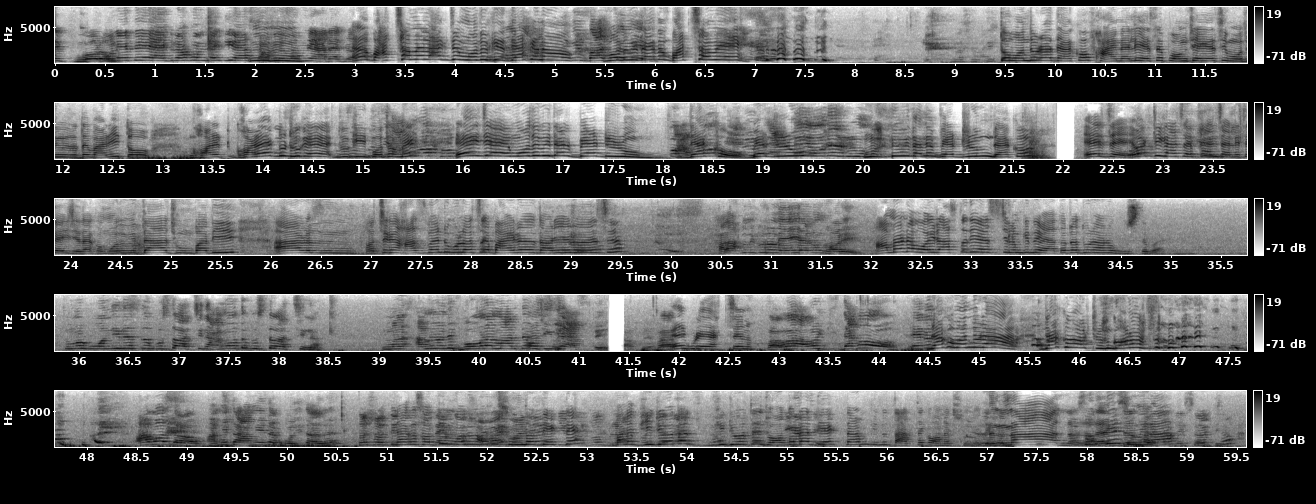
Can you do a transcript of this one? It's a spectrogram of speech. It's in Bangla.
বাচ্চা মেয়ে লাগছে মধুকে দেখে না মধুমিতা একদম বাচ্চা মেয়ে। তো বন্ধুরা দেখো ফাইনালি এসে পৌঁছে গেছি মধুমিতাদের বাড়ি। তো ঘরে ঘরে একটু ঢুকে ঢুকি প্রথমে। এই যে মধুমিতার বেডরুম দেখো বেডরুম মধুমিতাদের বেডরুম দেখো। এই যে এবার ঠিক আছে ফ্যান চালিয়েছে এই যে দেখো মধুমিতা ঝুম্পাদি আর হচ্ছে হাজব্যান্ডগুলো হচ্ছে বাইরে দাঁড়িয়ে রয়েছে। নেই এখন ঘরে। আমরা না ওই রাস্তা দিয়ে এসেছিলাম কিন্তু এতটা দূরে আমরা বুঝতে পারিনি। তোমরা কোন দিকে এসছো বুঝতে পারছি না আমিও তো বুঝতে পারছি না। মানে আমি যে গোমরা মারতে পারছি যে আসতে এই ঘুরে যাচ্ছেন। বাবা আবার দেখো দেখো বন্ধুরা দেখো গরম আমার দাও আমি এটা আমি এটা বলি তাহলে। দেখো সত্যি দেখো, মধুমিতা সবাই সুন্দর মানে দেখতে। মানে vlog ভিডিওতে ভিডিওতে যতটা আছে। দেখতাম কিন্তু তার থেকে অনেক সুন্দর দেখতে। না না।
